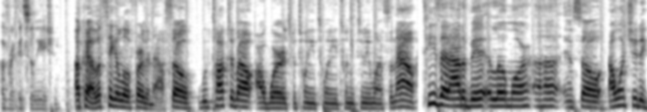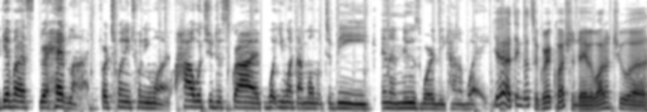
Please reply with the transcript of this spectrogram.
of reconciliation. Okay, let's take it a little further now. So we've talked about our words between 2020, 2021. So now tease that out a bit, a little more. Uh huh. And so I want you to give us your headline for 2021. How would you describe what you want that moment to be in a newsworthy kind of way? Yeah, I think that's a great question, David. Why don't you uh,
